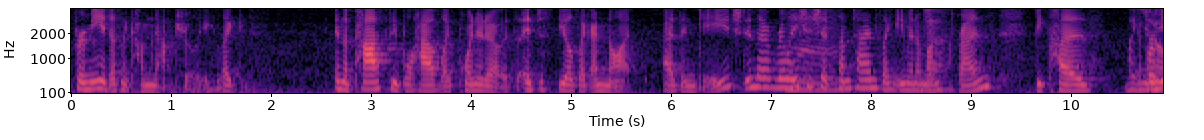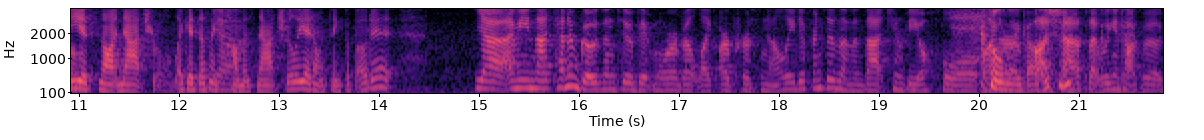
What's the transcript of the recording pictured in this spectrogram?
for me it doesn't come naturally. Like in the past people have like pointed out it's it just feels like I'm not as engaged in the relationship mm. sometimes like even amongst Yeah. friends because Like, for me it's not natural like it doesn't Yeah. come as naturally I don't think about it Yeah, I mean that kind of goes into a bit more about like our personality differences, and then that can be a whole Oh other gosh. podcast that we can talk about.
